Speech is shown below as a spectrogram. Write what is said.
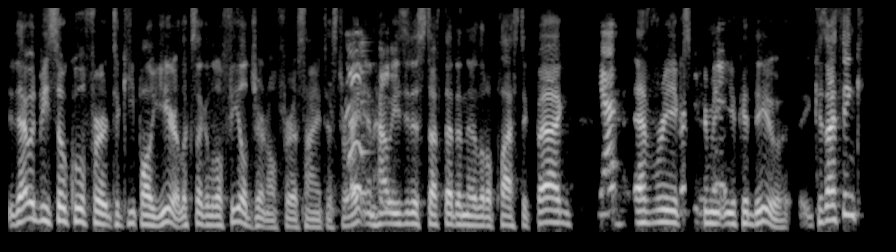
that would be so cool for to keep all year. It looks like a little field journal for a scientist, right? And how easy to stuff that in their little plastic bag. Yeah. Every experiment you could do, because I think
